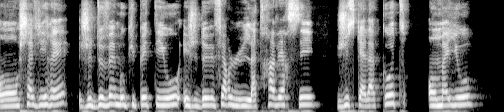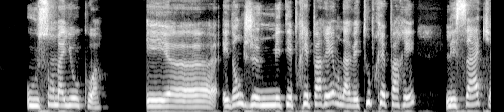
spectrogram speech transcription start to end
on chavirait, je devais m'occuper de Théo et je devais faire la traversée jusqu'à la côte en maillot ou sans maillot, quoi. Et, euh, donc, je m'étais préparée, on avait tout préparé, les sacs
